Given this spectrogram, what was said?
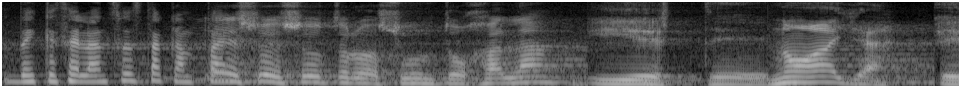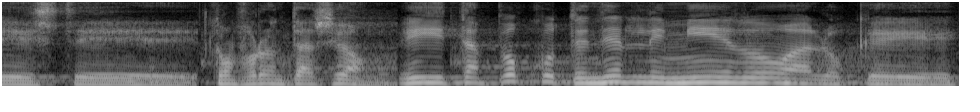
de que se lanzó esta campaña. Eso es otro asunto, ojalá y este, no haya este, confrontación y tampoco tenerle miedo a lo que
